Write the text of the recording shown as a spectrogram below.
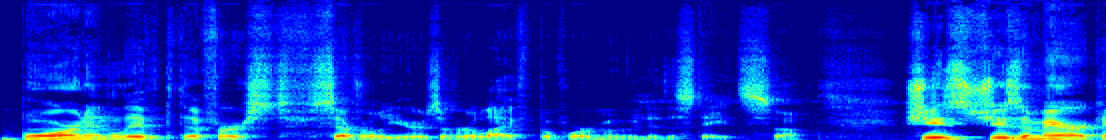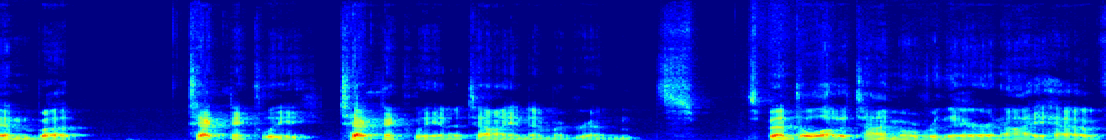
born and lived the first several years of her life before moving to the states. So she's she's American, but technically technically an Italian immigrant. and Spent a lot of time over there, and I have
